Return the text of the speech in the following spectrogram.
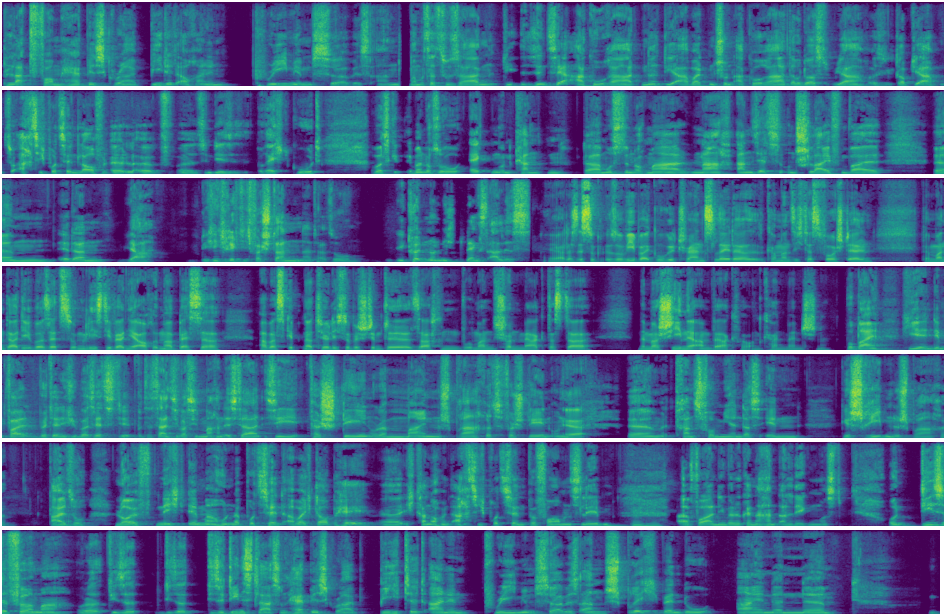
Plattform Happy Scribe bietet auch einen Premium-Service an. Man muss dazu sagen, die sind sehr akkurat, ne? Die arbeiten schon akkurat, aber du hast, ja, ich glaube, die zu 80 Prozent laufen, äh, äh, sind die recht gut. Aber es gibt immer noch so Ecken und Kanten. Da musst du noch mal nach ansetzen und schleifen, weil ähm, er dann, ja, dich nicht richtig verstanden hat. Also die können noch nicht längst alles. Ja, das ist so, so, wie bei Google Translator, kann man sich das vorstellen. Wenn man da die Übersetzungen liest, die werden ja auch immer besser. Aber es gibt natürlich so bestimmte Sachen, wo man schon merkt, dass da eine Maschine am Werk war und kein Mensch. Ne? Wobei, hier in dem Fall wird ja nicht übersetzt. Das Einzige, was sie machen, ist ja, sie verstehen oder meinen Sprache zu verstehen und ja. ähm, transformieren das in geschriebene Sprache. Also läuft nicht immer 100 Prozent, aber ich glaube, hey, äh, ich kann auch mit 80 Prozent Performance leben, mhm. äh, vor allem, wenn du keine Hand anlegen musst. Und diese Firma oder diese, diese, diese Dienstleistung Happy Scribe bietet einen Premium Service an, sprich, wenn du einen äh,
